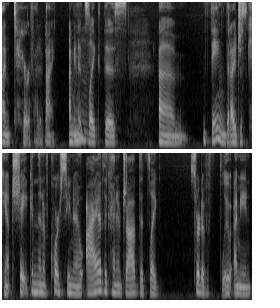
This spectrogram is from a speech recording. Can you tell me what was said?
I'm terrified of dying. I mean, it's like this um, thing that I just can't shake. And then of course, you know, I have the kind of job that's like sort of flu. I mean,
